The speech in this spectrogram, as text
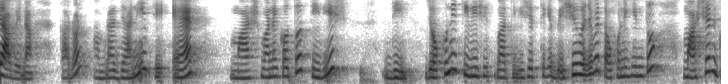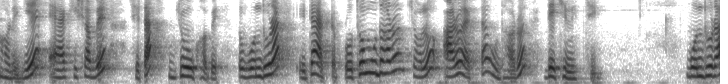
যাবে না। কারণ আমরা জানি যে এক মাস মানে কত? তিরিশ দিন। যখনই তিরিশ বা তিরিশের থেকে বেশি হয়ে যাবে, তখনই কিন্তু মাসের ঘরে গিয়ে এক হিসাবে সেটা যোগ হবে। তো বন্ধুরা, এটা একটা প্রথম উদাহরণ। চলো আরও একটা উদাহরণ দেখে নিচ্ছি। বন্ধুরা,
